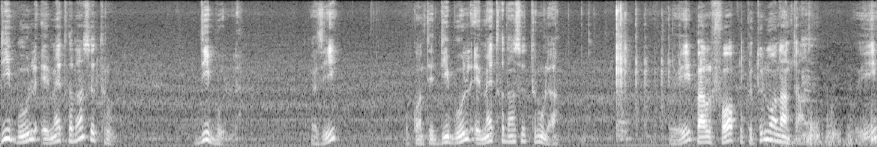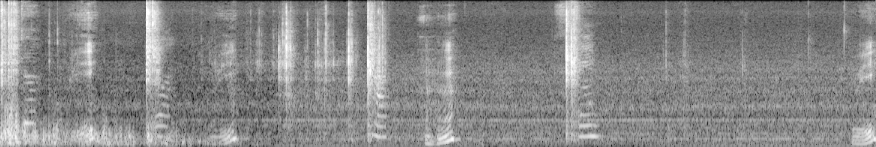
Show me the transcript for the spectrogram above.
10 boules et mettre dans ce trou. 10 boules. Vas-y. Faut compter 10 boules et mettre dans ce trou-là. Oui, parle fort pour que tout le monde entende. Oui. Oui. Oui. Oui. Oui.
